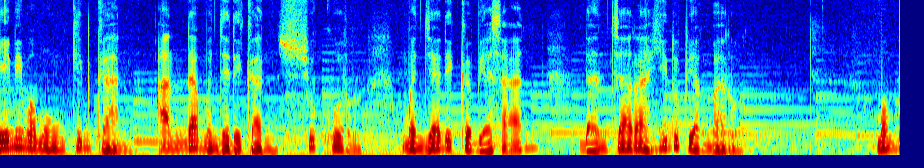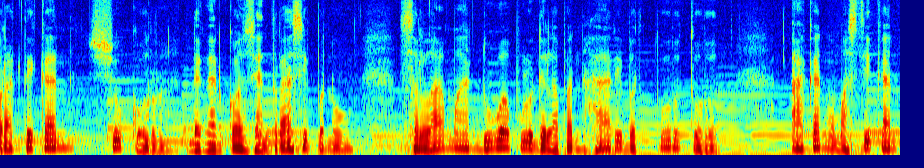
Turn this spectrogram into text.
Ini memungkinkan Anda menjadikan syukur menjadi kebiasaan dan cara hidup yang baru. Mempraktikkan syukur dengan konsentrasi penuh selama 28 hari berturut-turut akan memastikan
